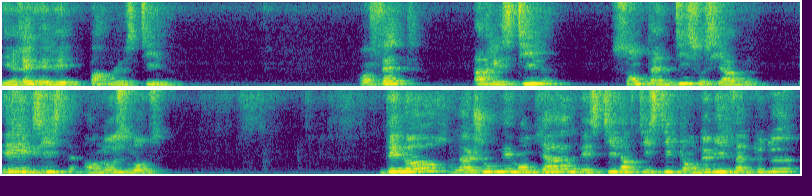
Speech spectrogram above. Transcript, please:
est révélé par le style. En fait, art et style sont indissociables et existent en osmose. Dès lors, la Journée mondiale des styles artistiques en 2022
